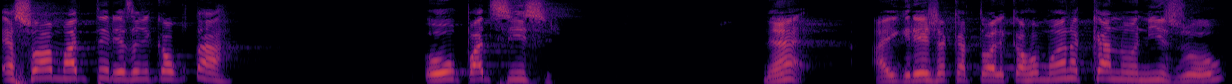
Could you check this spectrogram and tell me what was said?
é só a Madre Teresa de Calcutá ou o Padre Cícero. Né? A Igreja Católica Romana canonizou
